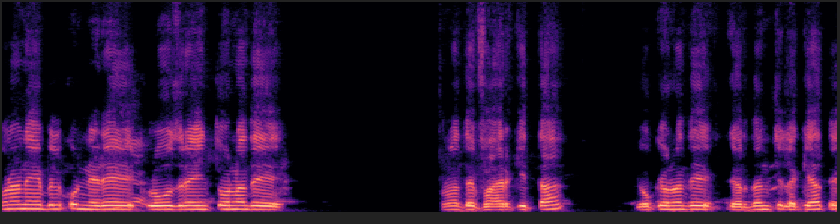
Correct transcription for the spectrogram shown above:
ਉਹਨਾਂ ਨੇ ਬਿਲਕੁਲ ਨੇੜੇ ক্লোਜ਼ ਰੇਂਜ ਤੋਂ ਉਹਨਾਂ ਦੇ ਉਹਨਾਂ ਤੇ ਫਾਇਰ ਕੀਤਾ। ਜੋ ਕਿ ਉਹਨਾਂ ਦੇ ਗਰਦਨ 'ਚ ਲੱਗਿਆ ਤੇ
